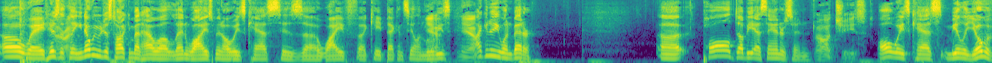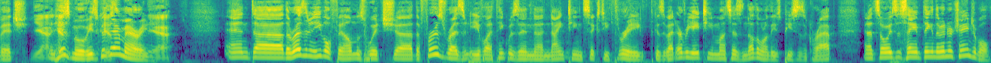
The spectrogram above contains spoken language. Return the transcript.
Oh wait, here's All the right. thing. You know, we were just talking about how uh, Len Wiseman always casts his uh, wife uh, Kate Beckinsale in movies. yeah. I can do you one better. Uh, Paul W. S. Anderson Oh, jeez. always casts Milla Jovovich Yeah. in his, movies because they're married. Yeah. And uh, the Resident Evil films, which uh, the first Resident Evil I think was in uh, 1963, because about every 18 months there's another one of these pieces of crap, and it's always the same thing. and They're interchangeable.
